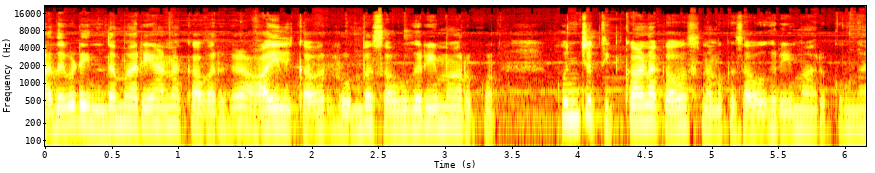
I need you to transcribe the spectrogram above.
அதை விட இந்த மாதிரியான கவர்கள் ஆயில் கவர் ரொம்ப சௌகரியமாக இருக்கும். கொஞ்சம் திக்கான கவர்ஸ் நமக்கு சௌகரியமாக இருக்குங்க.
